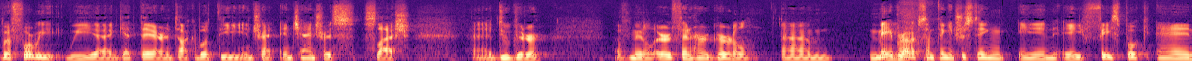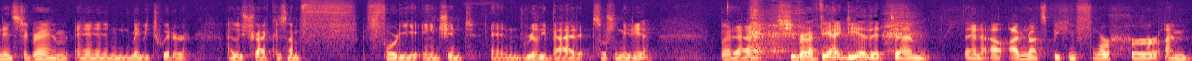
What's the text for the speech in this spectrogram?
before we we uh, get there and talk about the enchant- enchantress slash uh, do-gooder of Middle Earth and her girdle. Um, May brought up something interesting in a Facebook and Instagram and maybe Twitter. I lose track because I'm f- 40 ancient and really bad at social media. But uh, she brought up the idea that, um, and I, am not speaking for her. I'm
